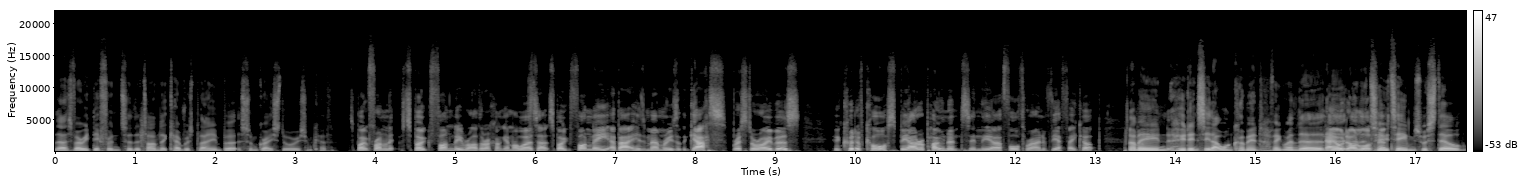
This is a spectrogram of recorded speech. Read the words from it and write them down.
that's very different to the time that Kev was playing, but some great stories from Kev. Spoke fondly, spoke fondly rather. I can't get my words out. Spoke fondly about his memories at the Gas, Bristol Rovers, who could, of course, be our opponents in the uh, fourth round of the FA Cup. I mean, who didn't see that one coming? I think when the, the, on, the two it? teams were still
